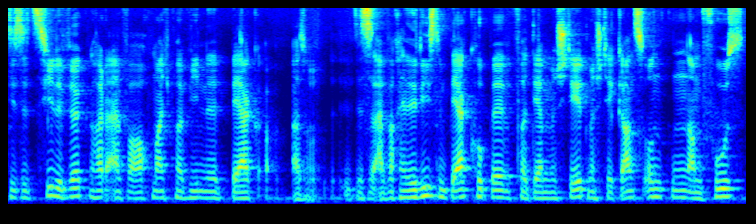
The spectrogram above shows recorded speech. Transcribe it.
diese Ziele wirken halt einfach auch manchmal wie eine Berg, also das ist einfach eine riesen Bergkuppe, vor der man steht. Man steht ganz unten am Fuß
